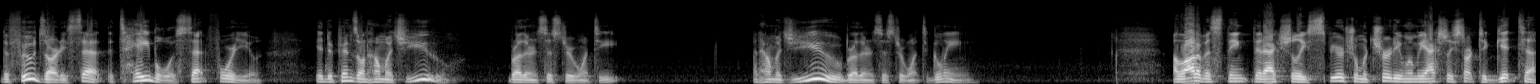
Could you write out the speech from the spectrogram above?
The food's already set, the table is set for you. It depends on how much you, brother and sister, want to eat. And how much you, brother and sister, want to glean. A lot of us think that actually spiritual maturity, when we actually start to get to,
